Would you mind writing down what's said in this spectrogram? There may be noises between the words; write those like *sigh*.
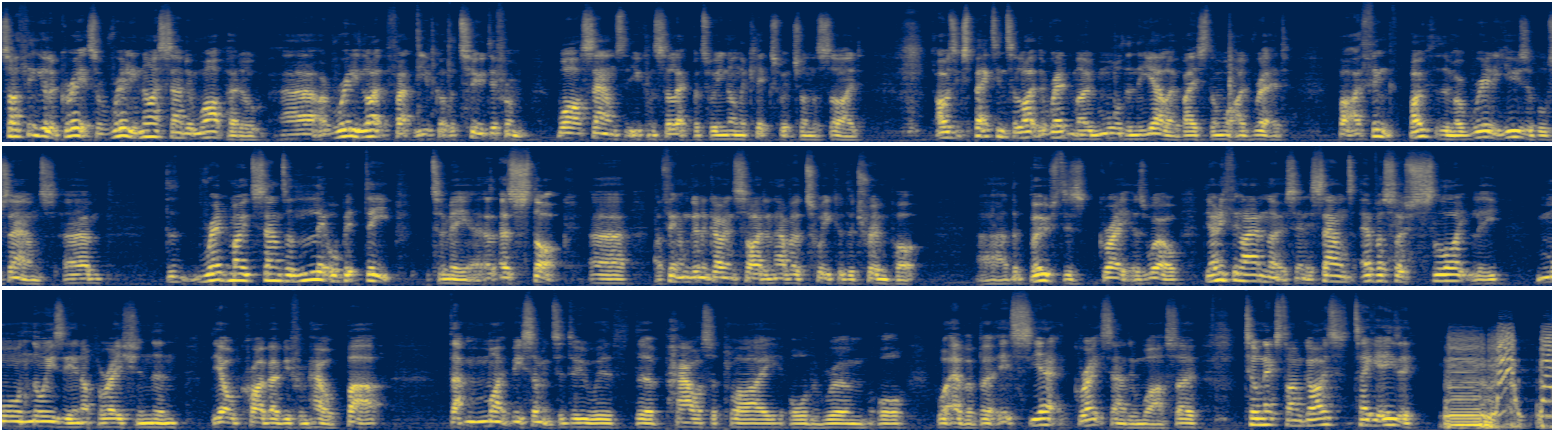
So I think you'll agree it's a really nice sounding wah pedal. Uh, I really like the fact that you've got the two different wah sounds that you can select between on the kick switch on the side. I was expecting to like the red mode more than the yellow based on what I'd read, but I think both of them are really usable sounds. Um, the red mode sounds a little bit deep to me as, as stock. Uh, I think I'm going to go inside and have a tweak of the trim pot uh, the boost is great as well. The only thing I am noticing, it sounds ever so slightly more noisy in operation than the old Crybaby from Hell, but that might be something to do with the power supply or the room or whatever. But it's, yeah, great sounding wah. So, till next time guys, take it easy.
